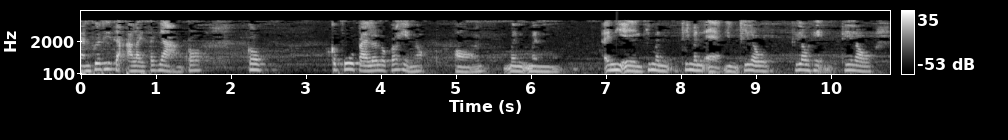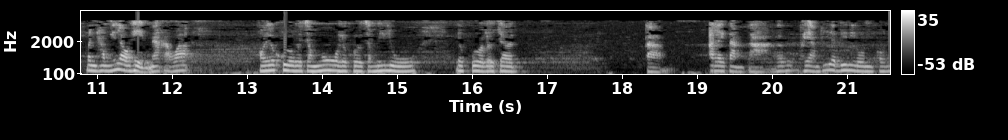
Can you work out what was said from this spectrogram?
นั้น เพื่อที่จะอะไรสักอย่างก็ก็ก็พูดไปแล้วเราก็เห็นว่าอ๋อมันมันไอ้นี่เองที่มันที่มันแอบอยู่ที่เราที่เราเห็นที่เรา มันทำให้เราเห็นนะคะ ว่า อ๋อเรากลัวเราจะโง่เรากลัวจะไม่รู้เรากลัวเราจะอะไรต่างๆ แล้วพยายามที่จะดิ้นรนค้น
